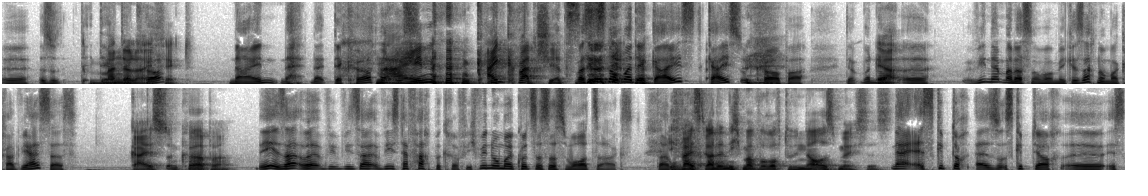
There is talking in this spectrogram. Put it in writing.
äh, also Mandala-Effekt. Nein, nein, der Körper Nein, ist, kein Quatsch jetzt. Was ist nochmal der Geist? Geist und Körper. Nennt man doch, ja. Äh, wie nennt man das nochmal, Micke? Sag nochmal gerade, wie heißt das? Geist und Körper. Nee, sag, aber wie, wie, wie, ist der Fachbegriff? Ich will nur mal kurz, dass du das Wort sagst. Darum ich weiß gerade nicht mal, worauf du hinaus möchtest. Na, es gibt doch, also es gibt ja auch, äh, es,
